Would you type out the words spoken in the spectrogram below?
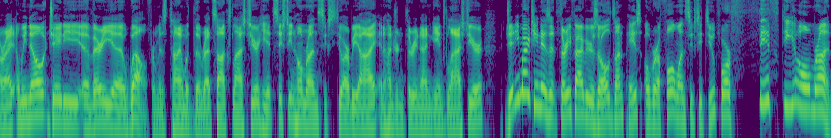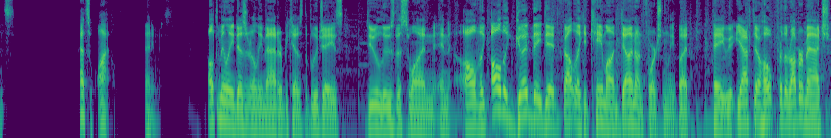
All right. And we know JD uh, very uh, well from his time with the Red Sox last year. He hit 16 home runs, 62 RBI in 139 games last year. JD Martinez at 35 years old is on pace over a full 162 for 50 home runs. That's wild. Anyways, ultimately, it doesn't really matter because the Blue Jays do lose this one, and all the all the good they did felt like it came undone, unfortunately. But hey, you have to hope for the rubber match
